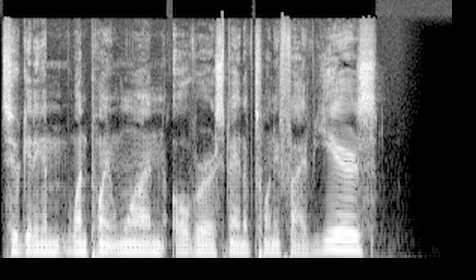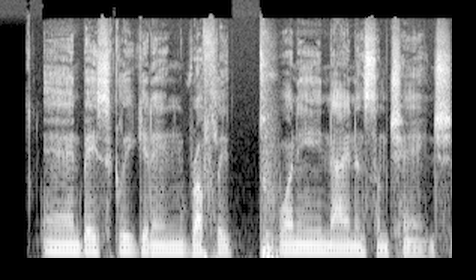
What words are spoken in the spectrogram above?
to getting him 1.1 over a span of 25 years and basically getting roughly 29 and some change.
